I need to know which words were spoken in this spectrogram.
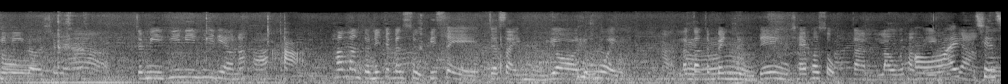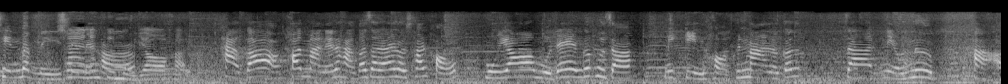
ที่นี่เลยใช่ไหมคะจะมีที่นี่ที่เดียวนะคะ ค่ะ ถ้ามันตัวนี้จะเป็นสูตรพิเศษ จะใส่หมูยอด้วยค่ะแล้วก็จะเป็นหมูเด้งใช้ผสมกัน เราทำอ๋อเองทุไอ้กอย่างชิ้นๆแบบนี้ใช่ใช่ไหมนั่นคะคือหมูยอค่ะ ค่ะก็ทอดมันเนี่ยนะคะ ก็จะได้รสชาติของหมูยอหมูเด้งก็คือจะมีกลิ่นหอมขึ้นมาแล้วก็จะเหนียวหนึบค่ะอ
